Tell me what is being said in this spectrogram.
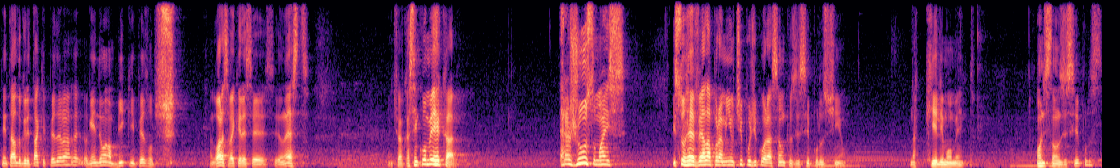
tentado gritar que Pedro era. Alguém deu uma bica em Pedro e falou: agora você vai querer ser, ser honesto? A gente vai ficar sem comer, cara. Era justo, mas isso revela para mim o tipo de coração que os discípulos tinham naquele momento. Onde estão os discípulos?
